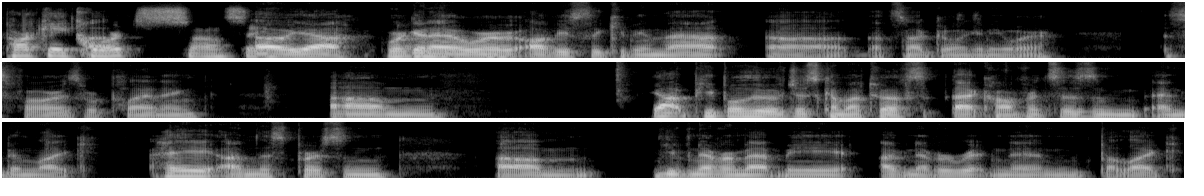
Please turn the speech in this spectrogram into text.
parquet courts i'll say Oh yeah, we're gonna we're obviously keeping that. Uh, that's not going anywhere, as far as we're planning. Um, yeah, people who have just come up to us at conferences and and been like, "Hey, I'm this person. Um, you've never met me. I've never written in, but like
